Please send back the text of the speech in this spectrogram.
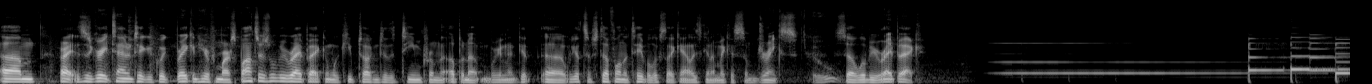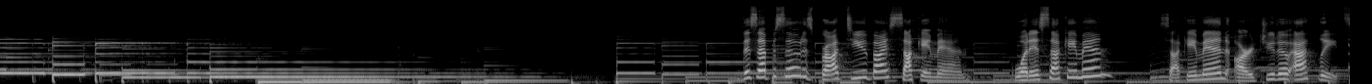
Um, all right, this is a great time to take a quick break and hear from our sponsors. We'll be right back, and we'll keep talking to the team from the Up and Up. We're gonna get uh, we got some stuff on the table. Looks like Ali's gonna make us some drinks. So we'll be right back. This episode is brought to you by Sake Man. What is Sake Man? Sake Men are judo athletes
